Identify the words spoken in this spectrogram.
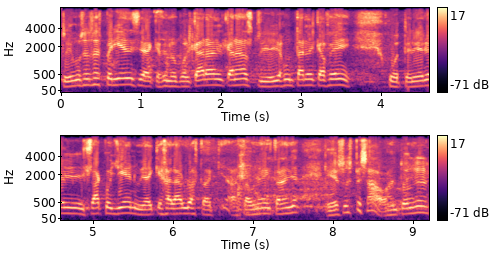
tuvimos esa experiencia de que se nos volcara el canasto y a juntar el café o tener el saco lleno y hay que jalarlo hasta, hasta una distancia, eso es pesado. Entonces,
